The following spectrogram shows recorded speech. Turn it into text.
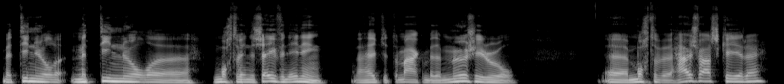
Met 10-0 met 10-0 eh, mochten we in de zevende inning. Dan heb je te maken met een mercy rule. eh, mochten we huiswaarts keren.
